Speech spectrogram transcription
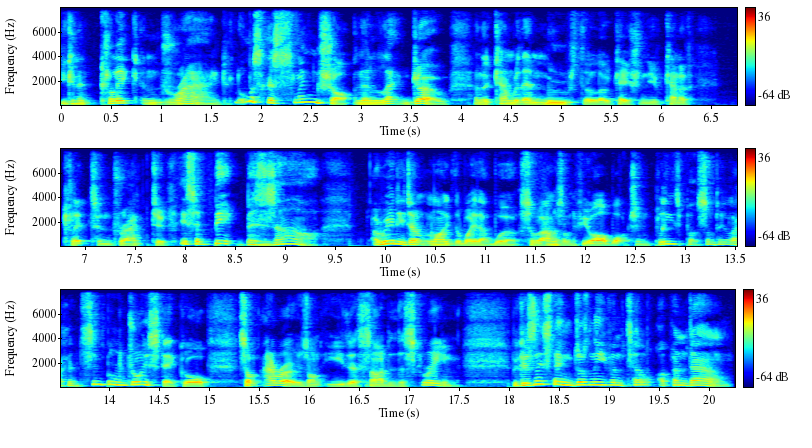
You can click and drag, almost like a slingshot, and then let go, and the camera then moves to the location you've kind of clicked and dragged to. It's a bit bizarre. I really don't like the way that works. So, Amazon, if you are watching, please put something like a simple joystick or some arrows on either side of the screen. Because this thing doesn't even tilt up and down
